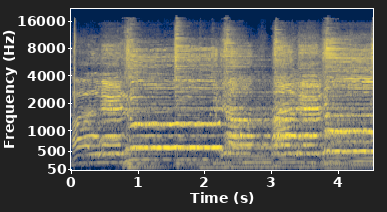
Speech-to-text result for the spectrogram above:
aleluya, aleluya,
